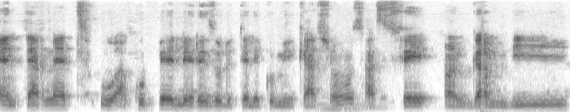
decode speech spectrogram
Internet ou à couper les réseaux de télécommunications. Ça se fait en Gambie,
